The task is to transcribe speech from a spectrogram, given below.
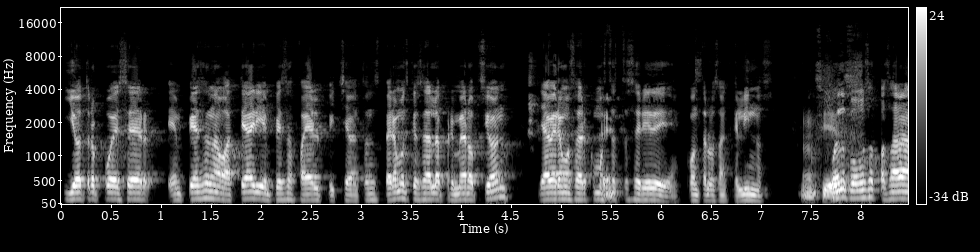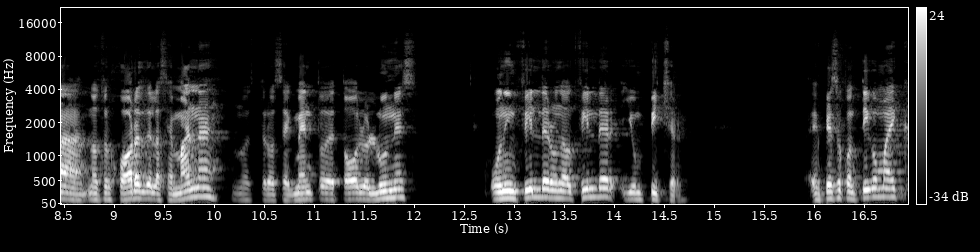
y otra puede ser empiezan a batear y empieza a fallar el picheo. Entonces esperemos que sea la primera opción. Ya veremos a ver cómo está esta serie de contra los angelinos. bueno, pues vamos a pasar a nuestros jugadores de la semana, nuestro segmento de todos los lunes. Un infielder, un outfielder y un pitcher. Empiezo contigo, Mike.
